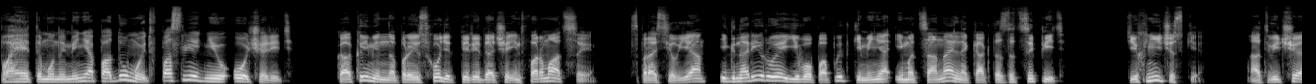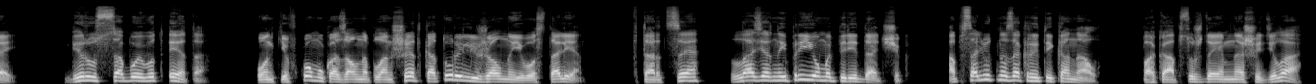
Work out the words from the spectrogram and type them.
Поэтому на меня подумают в последнюю очередь». Как именно происходит передача информации? Спросил я, игнорируя его попытки меня эмоционально как-то зацепить. Технически. Отвечай. Беру с собой вот это. Он кивком указал на планшет, который лежал на его столе. В торце лазерный приемопередатчик. Абсолютно закрытый канал. Пока обсуждаем наши дела,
